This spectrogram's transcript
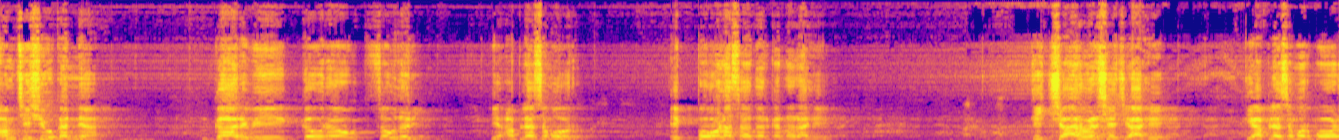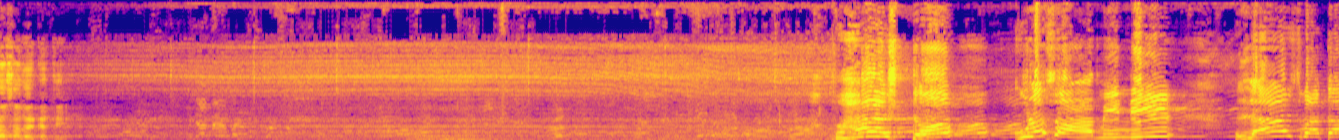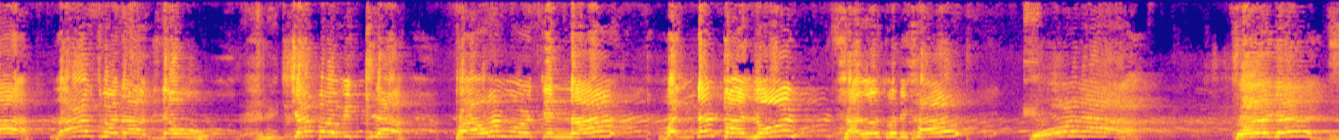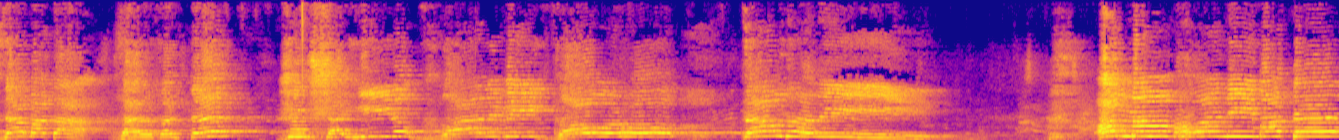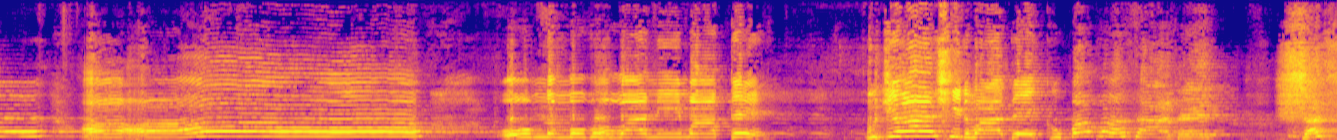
आमची शिवकन्या गारवी गौरव चौधरी ही आपल्यासमोर एक पवळा सादर करणार आहे. ती चार वर्षाची आहे. ती आपल्यासमोर पोवाडा सादर करते. महाराष्ट्र कुलस्वामिनी ला করে খাও পোড়া। ফলে জামাতা সারা করতে সুশাহী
